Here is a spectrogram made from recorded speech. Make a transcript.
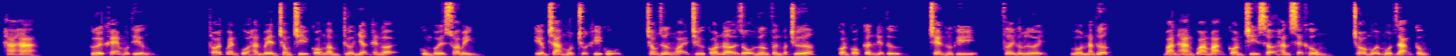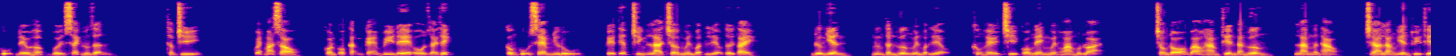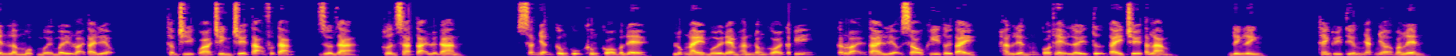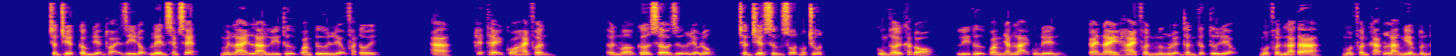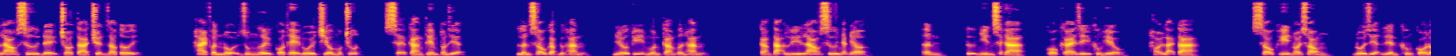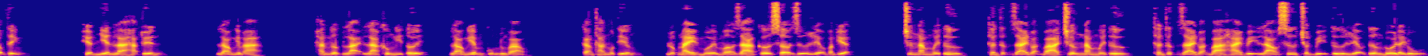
Ha ha. Cười khẽ một tiếng. Thói quen của hắn bên trong chỉ có ngầm thừa nhận khen ngợi, cùng với xoa bình. Kiểm tra một chút khí cụ, trong dương ngoại trừ có nở rộ hương phấn vật chứa, còn có cân điện tử, chen hương khí, phơi hương lưới vốn nắn nước bán hàng qua mạng còn chỉ sợ hắn sẽ không, cho mỗi một dạng công cụ đều hợp với sách hướng dẫn. Thậm chí, quét mã sau, còn có cặn kẽ video giải thích. Công cụ xem như đủ, kế tiếp chính là chờ nguyên vật liệu tới tay. Đương nhiên, ngưng thần hương nguyên vật liệu không hề chỉ có nên nguyện hoa một loại. Trong đó bao hàm thiên đàn hương, lam ngân thảo, trà lang yên thủy thiên lâm một mười mấy loại tài liệu. Thậm chí quá trình chế tạo phức tạp, dườm giả hơn xa tại luyện đan. Xác nhận công cụ không có vấn đề, lúc này mới đem hắn đóng gói cất kỹ, các loại tài liệu sau khi tới tay, hắn liền có thể lấy tự tay chế tác làm. Đinh linh thanh thúy tiếng nhắc nhở vang lên. Trần triệt cầm điện thoại di động lên xem xét, nguyên lai、like、là lý thự quang tư liệu phát tới. A, hết thể có hai phần. Ấn mở cơ sở dữ liệu lúc, trần triệt sửng sốt một chút. Cùng thời khắc đó, lý thự quang nhắn lại cùng đến, cái này hai phần ngưng luyện thần thức tư liệu, một phần là ta, một phần khác là nghiêm vấn lao sư để cho ta chuyển giao tới. Hai phần nội dung ngươi có thể đối chiếu một chút, sẽ càng thêm toàn diện. Lần sau gặp được hắn, nhớ kỹ muốn cảm ơn hắn. Cảm tạ lý lao sư nhắc nhở. Ân, tự nhìn sách ta có cái gì không hiểu, hỏi lại ta sau khi nói xong, đối diện liền không có động tĩnh. Hiển nhiên là hạ tuyến. Lao nghiêm a. Hắn ngược lại là không nghĩ tới, lao nghiêm cũng đúng vào. Cảm thán một tiếng, lúc này mới mở ra cơ sở dữ liệu văn kiện. Chương năm mươi b ố thần thức giai đoạn ba, chương năm mươi b ố thần thức giai đoạn ba, hai vị lao sư chuẩn bị tư liệu tương đối đầy đủ.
